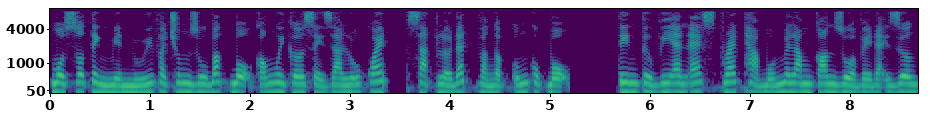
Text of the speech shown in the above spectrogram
Một số tỉnh miền núi và Trung Du Bắc Bộ có nguy cơ xảy ra lũ quét, sạt lở đất và ngập úng cục bộ. Tin từ VN Express thả 45 con rùa về đại dương.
